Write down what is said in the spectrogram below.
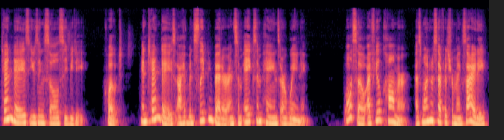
10 days using Sol CBD. Quote, in 10 days, I have been sleeping better and some aches and pains are waning. Also, I feel calmer. As one who suffers from anxiety,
